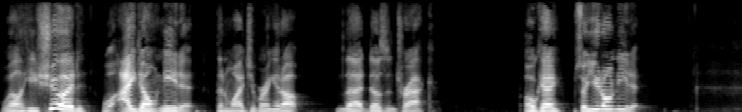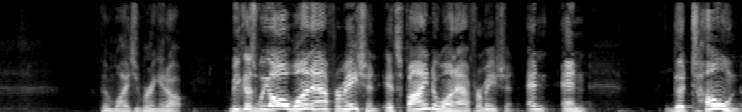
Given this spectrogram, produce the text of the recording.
Well, he should. Well, I don't need it. Then why'd you bring it up? That doesn't track. Okay, so you don't need it. Then why'd you bring it up? Because we all want affirmation. It's fine to want affirmation. And and the tone,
